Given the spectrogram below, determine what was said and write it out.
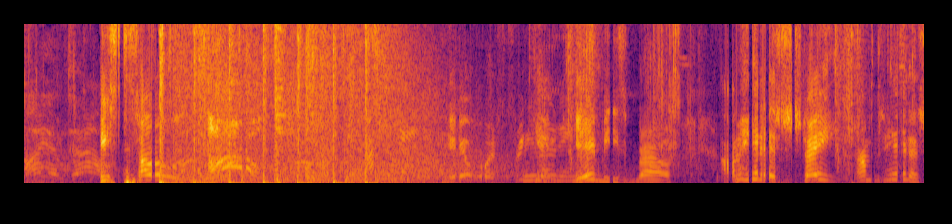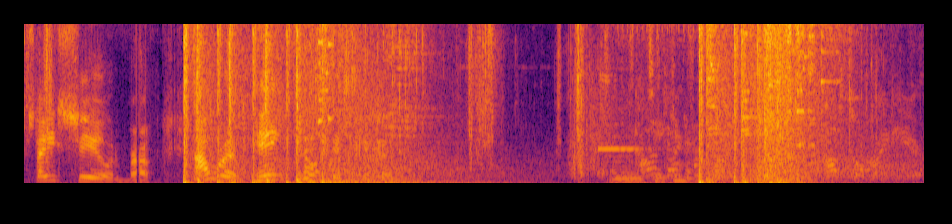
I am down. He's so. Oh! I can't deal with freaking gibbies, bro. I'm hitting straight. I'm hitting straight shield, bro. I would have pink killed this nigga. Enemy taken out. Hostile right here.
